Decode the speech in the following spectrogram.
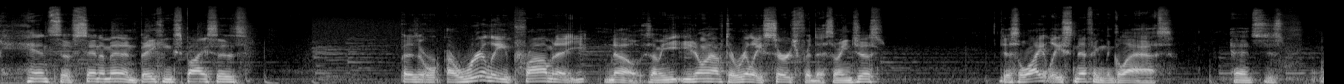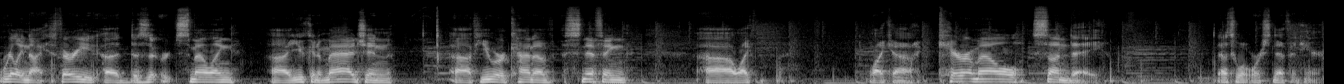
Hints of cinnamon and baking spices but it's a, really prominent nose. I mean, you, you don't have to really search for this. I mean, just just lightly sniffing the glass, and it's just really nice. Very uh, dessert smelling. Uh, you can imagine uh, if you were kind of sniffing uh, like like a caramel sundae. That's what we're sniffing here,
